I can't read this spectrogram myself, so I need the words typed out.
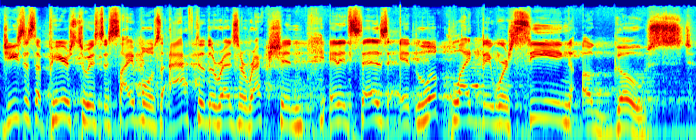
Jesus appears to his disciples after the resurrection, and it says it looked like they were seeing a ghost.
